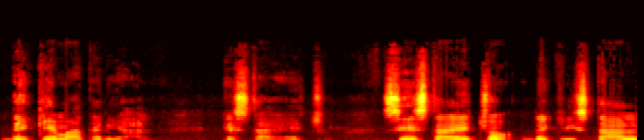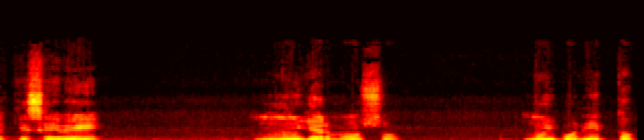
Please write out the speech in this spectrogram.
de qué material está hecho. Si está hecho de cristal que se ve muy hermoso, muy bonito,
